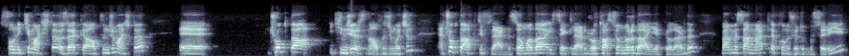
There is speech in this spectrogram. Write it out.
son iki maçta özellikle altıncı maçta e, çok daha ikinci yarısında altıncı maçın yani çok daha aktiflerdi. Savunma daha isteklerdi. Rotasyonları daha iyi yapıyorlardı. Ben mesela Mert'le konuşuyorduk bu seriyi.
